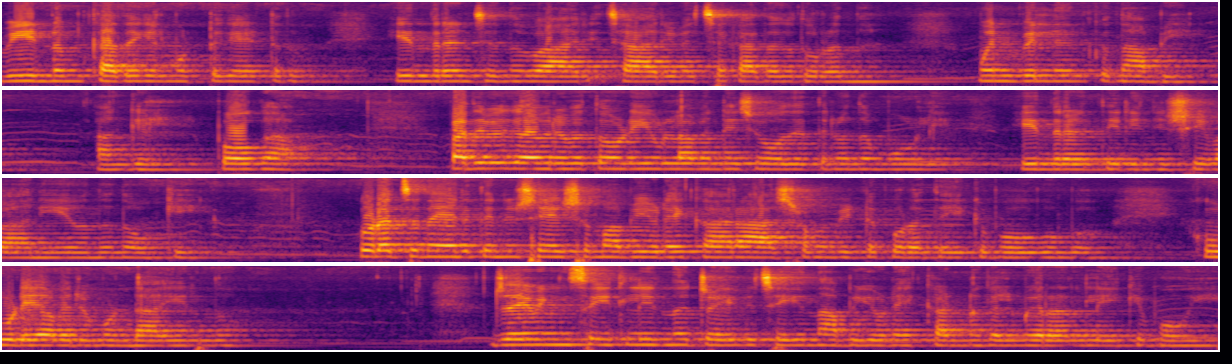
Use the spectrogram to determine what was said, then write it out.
വീണ്ടും കഥകിൽ മുട്ടുകേട്ടതും ഇന്ദ്രൻ ചെന്ന് വാരി ചാരി വെച്ച കഥക് തുറന്ന് മുൻപിൽ നിൽക്കുന്ന അബി അങ്കിൾ പോകാം. പതിവ് ഗൗരവത്തോടെയുള്ള അവന്റെ ചോദ്യത്തിനൊന്ന് മൂളി ഇന്ദ്രൻ തിരിഞ്ഞ് ശിവാനിയെ ഒന്ന് നോക്കി. കുറച്ചു നേരത്തിനു ശേഷം അബിയുടെ കാർ ആശ്രമം വിട്ട് പുറത്തേക്ക് പോകുമ്പോൾ കൂടെ അവരും ഉണ്ടായിരുന്നു. ഡ്രൈവിംഗ് സീറ്റിലിരുന്ന് ഡ്രൈവ് ചെയ്യുന്ന അബിയുടെ കണ്ണുകൾ മിററിലേക്ക് പോയി.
